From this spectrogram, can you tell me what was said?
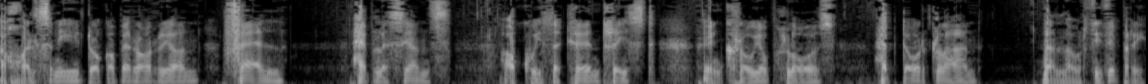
a chwels ni drogoberorion, ffel, heb lesians, o y cyn trist yn crowio plos, heb dor glân, na lawr ddiddibri.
